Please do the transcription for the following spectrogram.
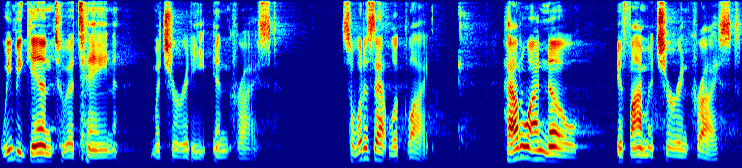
we begin to attain maturity in Christ. So, what does that look like? How do I know if I'm mature in Christ?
